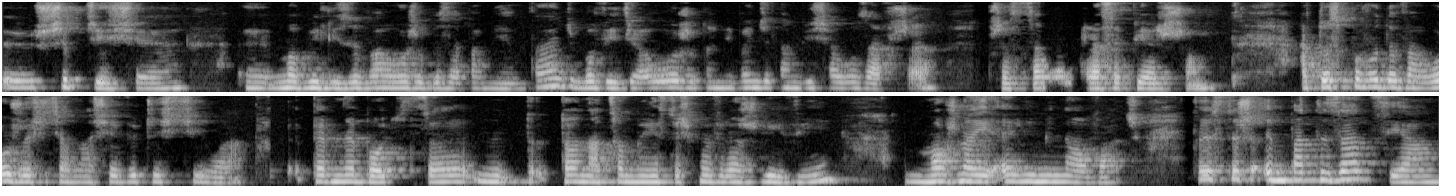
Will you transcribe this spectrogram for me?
y, szybciej się mobilizowało, żeby zapamiętać, bo wiedziało, że to nie będzie tam wisiało zawsze przez całą klasę pierwszą. A to spowodowało, że ściana się wyczyściła. Pewne bodźce, to na co my jesteśmy wrażliwi, można je eliminować. To jest też empatyzacja,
